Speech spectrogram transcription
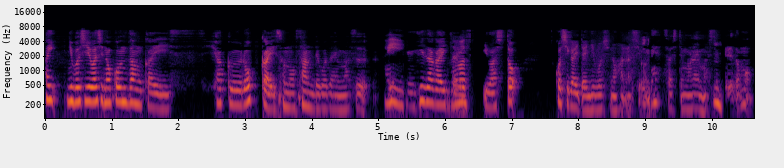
はい。煮干しイワシの懇談会106回その3でございます。はい。えー膝が痛いイワシと腰が痛い煮干しの話をね、させてもらいましたけれども、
